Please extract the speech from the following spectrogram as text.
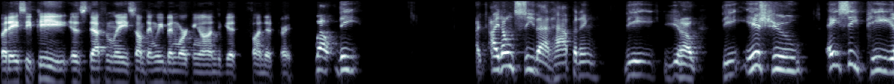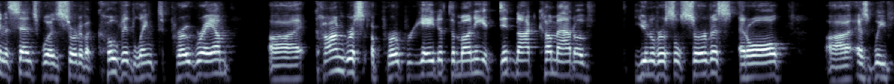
But ACP is definitely something we've been working on to get funded, right? Well, the I, I don't see that happening. The you know the issue ACP in a sense was sort of a COVID linked program. Uh, Congress appropriated the money. It did not come out of universal service at all. Uh, as we've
